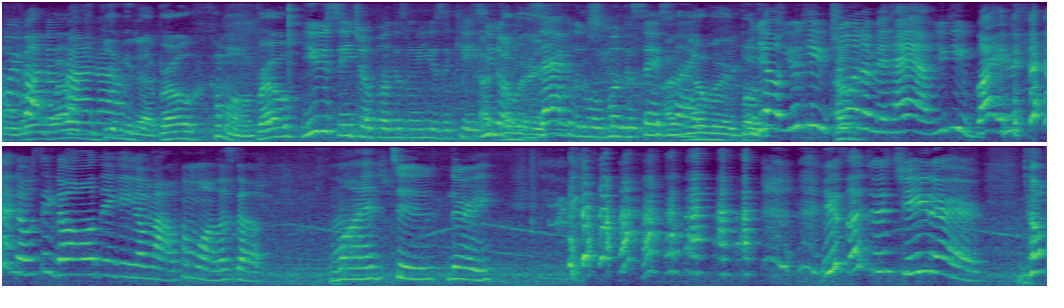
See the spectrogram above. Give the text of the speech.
on, we about bro. to Why find would you out. give me that, bro? Come on, bro. You used to eat your boogers when you was a kid. I You know never ate exactly what boogers taste I like. never ate boogers. Yo, you keep oh. chewing I- them in half. You keep biting. Don't stick the whole thing in your mouth. Come on, let's go. One, two, three. You're such a cheater. Come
